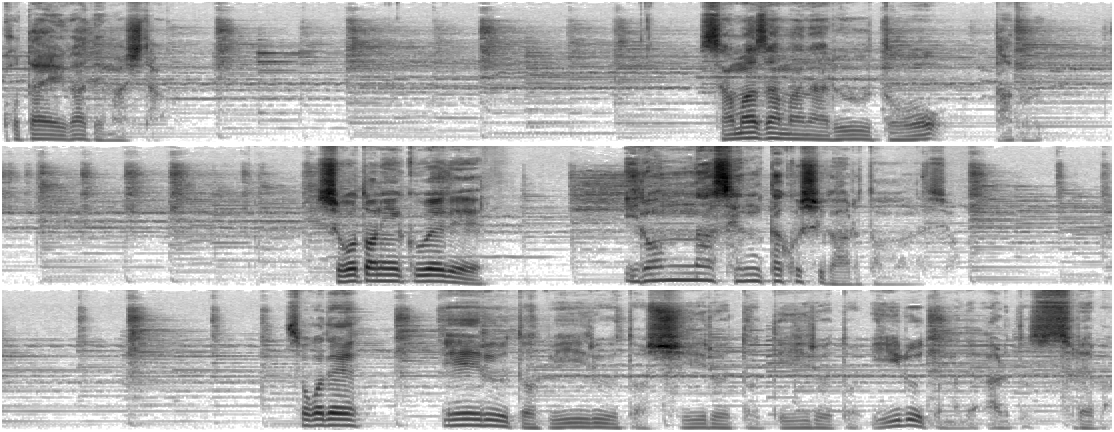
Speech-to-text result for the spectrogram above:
答えが出ました。さまざまなルートをたどる。仕事に行く上でいろんな選択肢があると思うんですよ。そこで A ルート B ルート C ルート D ルート E ルートまであるとすれば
